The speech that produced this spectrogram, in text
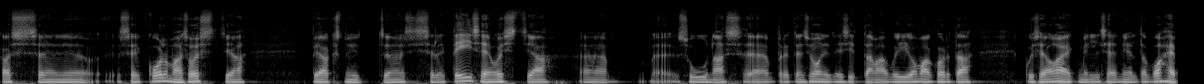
kas see kolmas ostja peaks nüüd äh, siis selle teise ostja äh, suunas äh, pretensioonid esitama või omakorda kui see aeg, mil see nii-öelda vahe,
